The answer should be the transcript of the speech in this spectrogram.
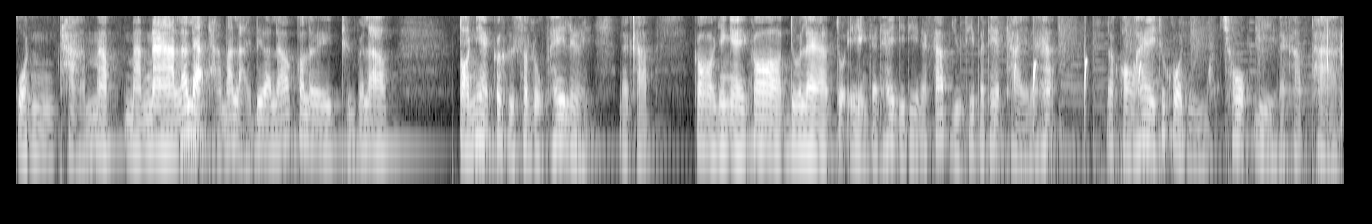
คนถามมามานานแล้วแหละถามมาหลายเดือนแล้วก็เลยถือเวลาตอนนี้ก็คือสรุปให้เลยนะครับ ก็ยังไงก็ดูแลตัวเองกันให้ดีๆนะครับ อยู่ที่ประเทศไทยนะฮะ แล้วขอให้ทุกคนโชคดีนะครับ ผ่าน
